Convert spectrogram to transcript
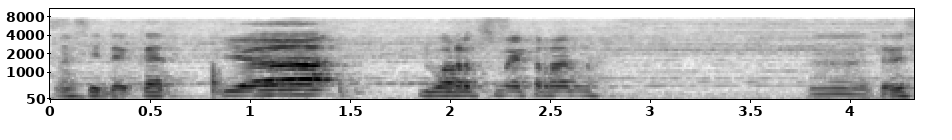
masih deket Ya 200 meteran. lah. nah, terus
